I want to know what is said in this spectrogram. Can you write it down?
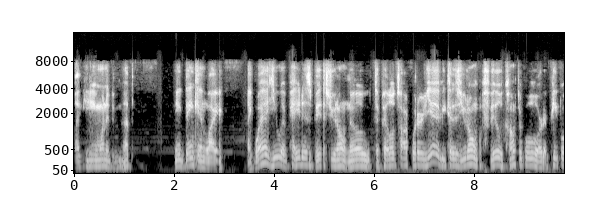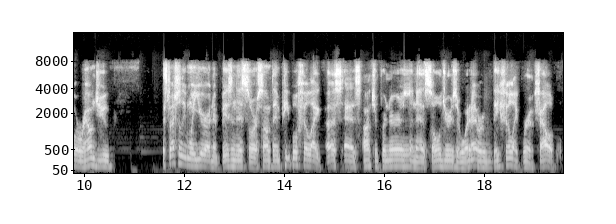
Like, he didn't want to do nothing." Me thinking like, like what? You would pay this bitch you don't know to pillow talk with her? Yeah, because you don't feel comfortable, or the people around you especially when you're in a business or something, people feel like us as entrepreneurs and as soldiers or whatever, they feel like we're infallible.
